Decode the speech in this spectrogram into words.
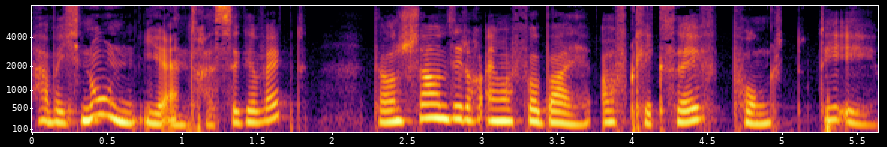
Habe ich nun Ihr Interesse geweckt? Dann schauen Sie doch einmal vorbei auf clicksafe.de.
